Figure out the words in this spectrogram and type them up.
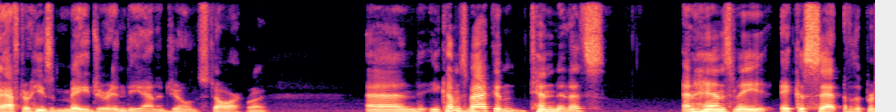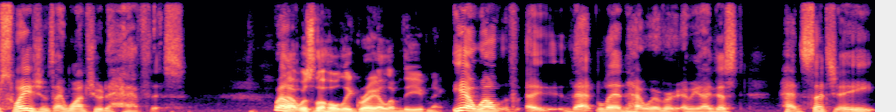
after he's a major Indiana Jones star. Right. And he comes back in 10 minutes and hands me a cassette of the Persuasions. I want you to have this. Well, that was the holy grail of the evening. yeah, well, uh, that led, however, I mean, I just had such a,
